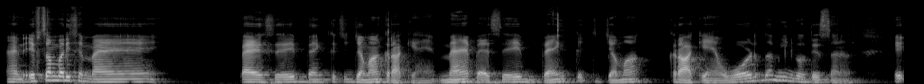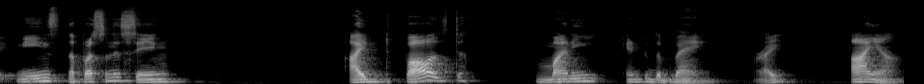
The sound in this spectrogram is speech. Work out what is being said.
spending all right and if somebody say मैं पैसे बैंक च जमा करा के आए मैं पैसे बैंक च जमा करा के आए what the meaning of this sentence it means the person is saying I deposited money into the bank right I am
